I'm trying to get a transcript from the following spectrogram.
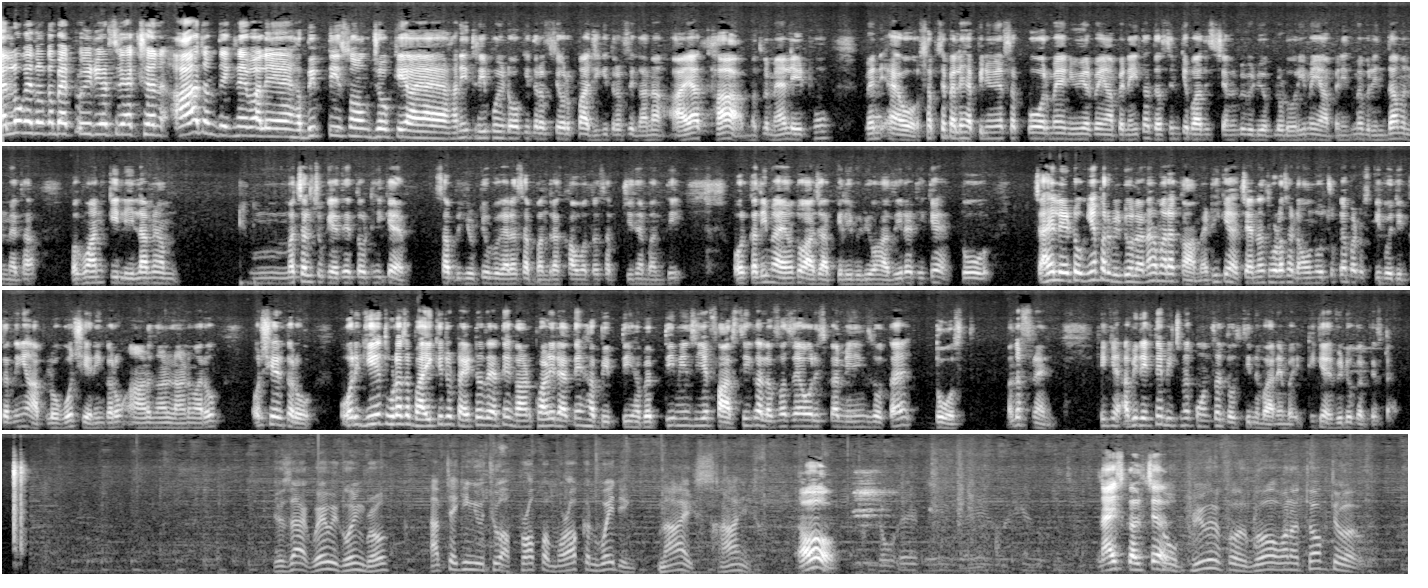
Hello guys welcome back to idiots reaction आज हम देखने वाले हैं हबीबती सॉन्ग जो कि आया है हनी 3.0 की तरफ़ से और पाजी की तरफ़ से गाना आया था। मतलब मैं लेट हूँ। मैं सबसे पहले हैप्पी न्यू ईयर सबको और मैं न्यू ईयर पे यहाँ पे नहीं था। दस दिन के बाद इस चैनल पे वीडियो अपलोड हो रही है, मैं यहाँ पे नहीं था। मैं वृंदावन में था। भगवान की लीला में हम मचल चुके थे तो ठीक है। सब यूट्यूब वगैरह सब बंद रखा हुआ था, सब चीज़ें बंद थी। और कल ही मैं आया हूँ तो आज आपके लिए वीडियो हाजिर है, ठीक है। तो चाहे लेट हो गया पर वीडियो लाना हमारा काम है ठीक है? चैनल थोड़ा सा डाउन हो चुका है बट उसकी कोई दिक्कत नहीं है। आप लोगों शेयरिंग करो आड़ गाड़ लाण मारो और शेयर करो। और ये थोड़ा सा भाई के जो टाइटल रहते हैं गांड फाड़ी रहते हैं हबीबती हबीबती मीन्स ये फारसी का लफज है और इसका मीनिंग होता है दोस्त मतलब फ्रेंड ठीक है? अभी देखते हैं बीच में कौन सा दोस्ती निभा रहे हैं भाई ठीक है? वीडियो करते start Yo, Zach, where are we going, bro? I'm taking you to a proper Moroccan wedding. Nice, nice. Oh, nice culture. So beautiful, bro. I want to talk to her.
